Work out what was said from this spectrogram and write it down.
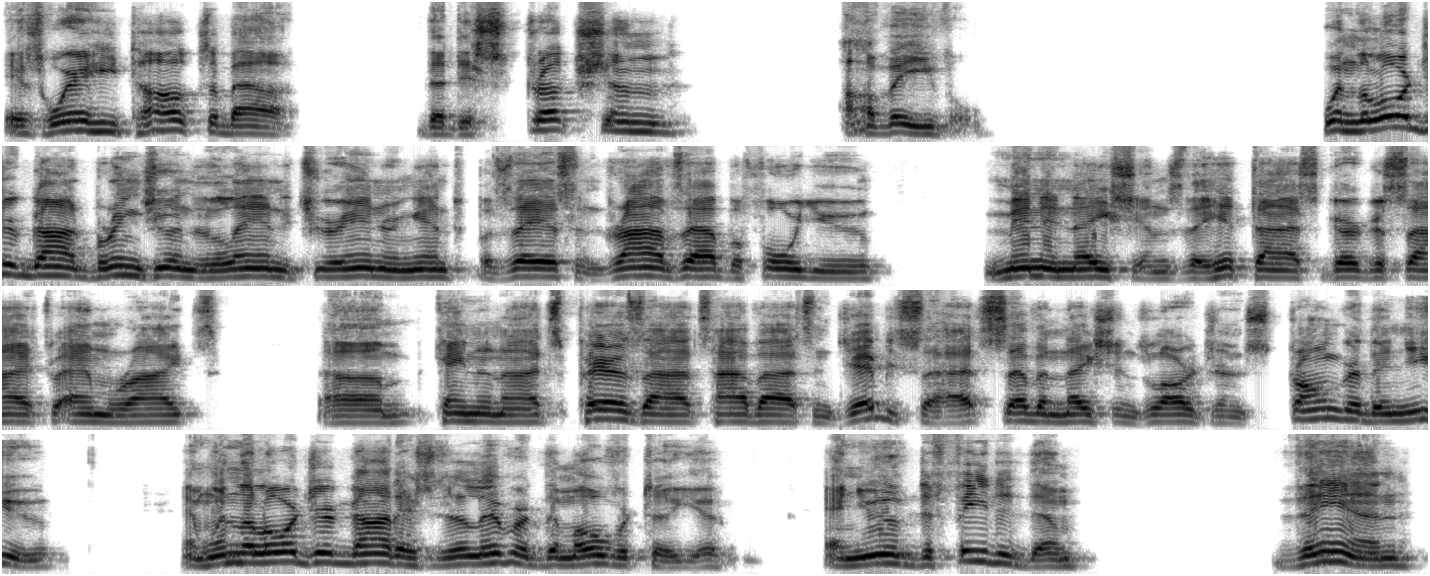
is where he talks about the destruction of evil. When the Lord your God brings you into the land that you're entering in to possess and drives out before you many nations the Hittites, Girgashites, Amorites, um, Canaanites, Perizzites, Hivites, and Jebusites, seven nations larger and stronger than you. And when the Lord your God has delivered them over to you, and you have defeated them, then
